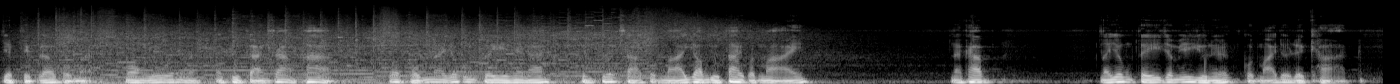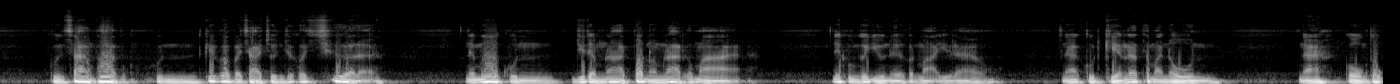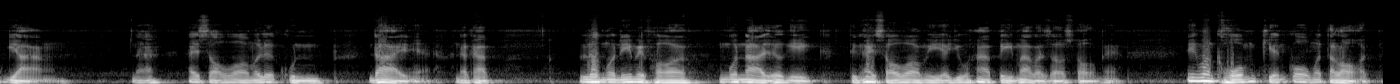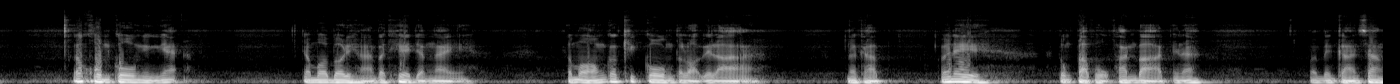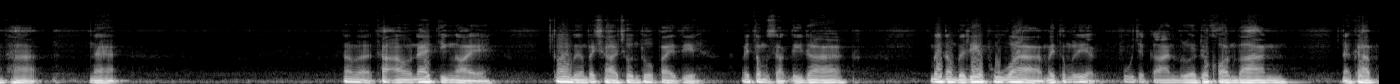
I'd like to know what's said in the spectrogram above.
เจ็ดสิบแล้วผมอะมองรู้นี่มันมันคือการสร้างภาพว่าผมนายกรัฐมนตรีเนี่ยนะเป็นผู้รักษากฎหมายยอมอยู่ใต้กฎหมายนะครับ นายกรัฐมนตรีจะไม่อยู่เหนือกฎหมายโดยเด็ดขาด คุณสร้างภาพคุณคิดว่าประชาชนจะก็เชื่อเหรอในเมื่อคุณยึดอำนาจปล้นอำนาจเข้ามานี่คุณก็อยู่เหนือกฎหมายอยู่แล้วนะคุณเขียนรัฐธรรมนูญนะโกงทุกอย่างนะ ให้สวมาเลือกคุณได้เนี่ยนะครับ เรื่องวันนี้ไม่พองวดหน้าเลือกอีก ถึงให้สวมีอายุห้าปีมากกว่าสสไงนี่มันโขมเขียนโกงมาตลอด แล้วคนโกงอย่างเงี้ยจะมาบริหารประเทศยังไง สมองก็คิดโกงตลอดเวลานะครับไม่ได้ตรงปรับหกพันบาทเนี่ยนะ มันเป็นการสร้างภาพนะฮะ ถ้าถ้าเอาได้จริงหน่อย ก็เหมือนประชาชนทั่วไปสิไม่ต้องสักดีนาไม่ต้องไปเรียกผู้ว่า ไม่ต้องเรียกผู้จัดการตำรวจนครบาลนะครับ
